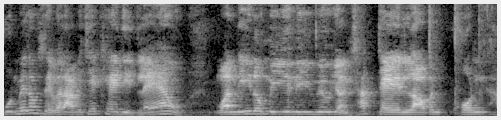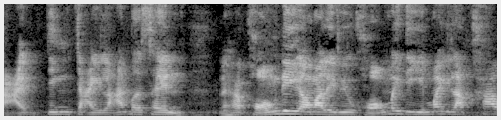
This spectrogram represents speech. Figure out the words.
คุณไม่ต้องเสียเวลาไปเช็คเครดิตแล้ว วันนี้เรามีรีวิวอย่างชัดเจน เราเป็นคนขายจริงใจล้านเปอร์เซ็นต์นะครับของดีเอามารีวิวของไม่ดีไม่รับเข้า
